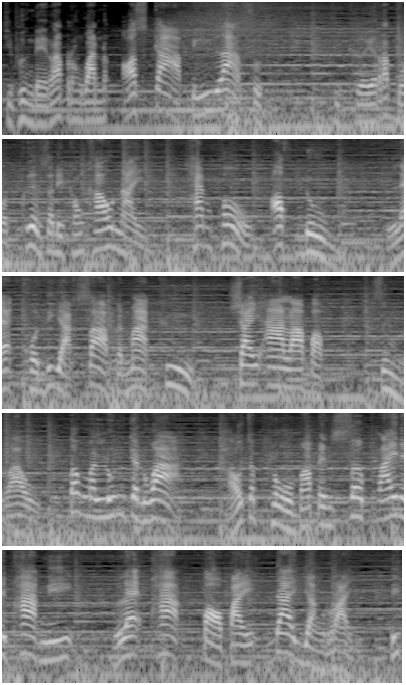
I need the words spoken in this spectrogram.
ที่เพิ่งได้รับรางวัลออสการ์ปีล่าสุด ที่เคยรับบทเพื่อนสนิทของเขาใน Temple of Doom และคนที่อยากทราบกันมากคือชัยอาลาบับ ซึ่งเราต้องมาลุ้นกันว่า เขาจะโผล่มาเป็นเซอร์ไพรส์ในภาคนี้ และภาคต่อไปได้อย่างไร ติด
